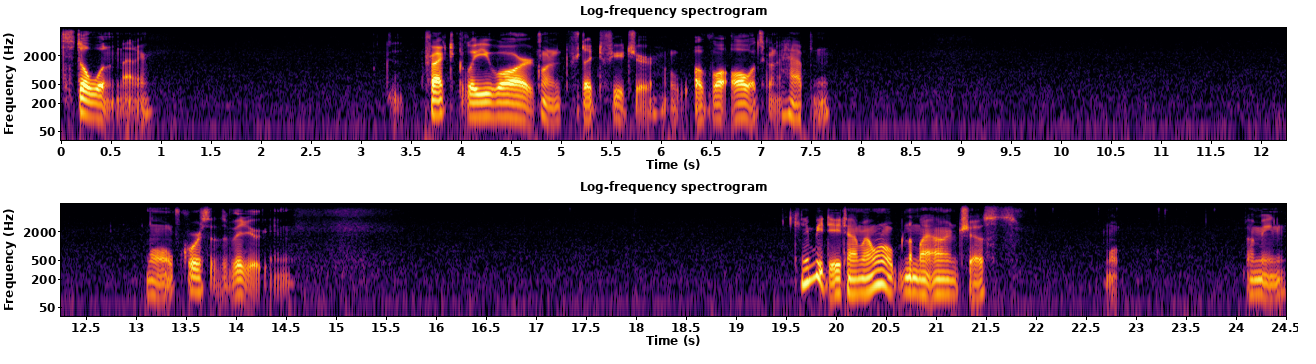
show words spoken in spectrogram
still wouldn't matter practically you are going to predict the future of all what's going to happen. Well, of course it's a video game. Can it be daytime? I want to open up my iron chests. Well, I mean,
